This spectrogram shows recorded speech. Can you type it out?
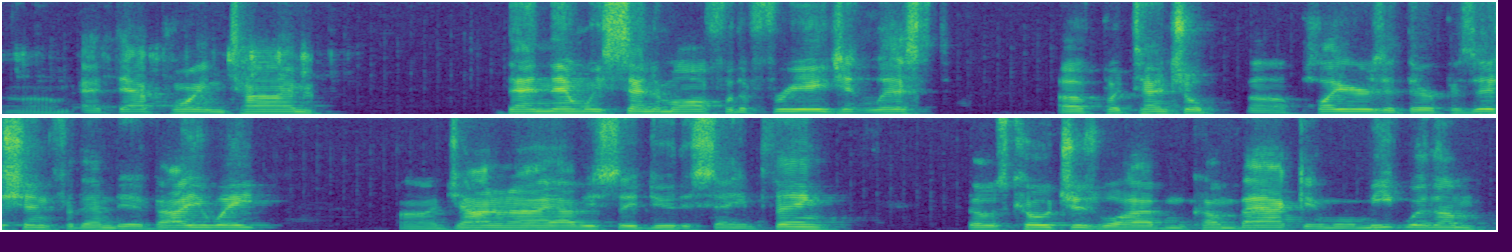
Um, at that point in time, then then we send them off with a free agent list of potential uh, players at their position for them to evaluate. Uh, Jon and I obviously do the same thing. Those coaches will have them come back and we'll meet with them.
